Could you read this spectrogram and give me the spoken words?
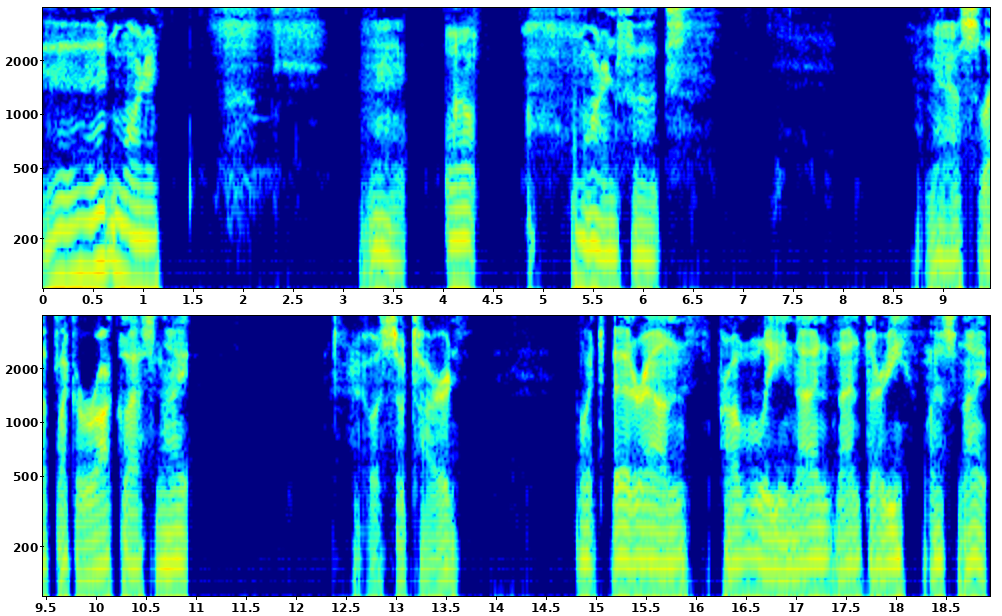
Good morning. Alright, well, morning, folks. Man, I slept like a rock last night. I was so tired. I went to bed around probably 9, 9.30 last night.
